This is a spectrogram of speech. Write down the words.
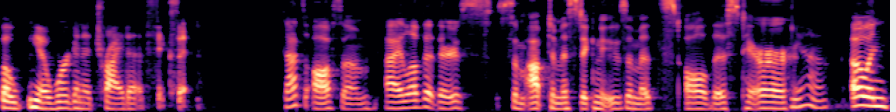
but, you know, we're going to try to fix it. That's awesome. I love that there's some optimistic news amidst all this terror. Yeah. Oh, and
